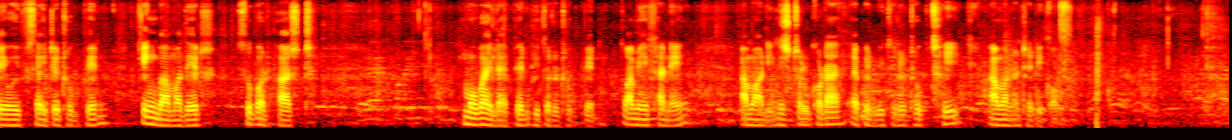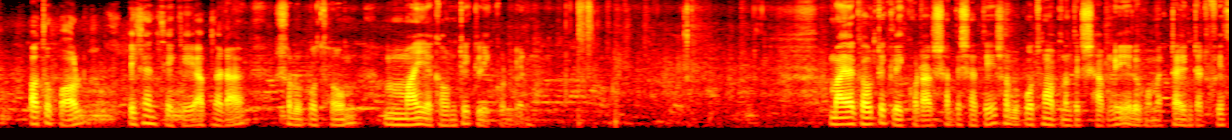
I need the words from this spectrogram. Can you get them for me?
এই ওয়েবসাইটে ঢুকবেন কিংবা আমাদের সুপারফাস্ট মোবাইল অ্যাপের ভিতরে ঢুকবেন। তো আমি এখানে আমার ইনস্টল করা অ্যাপের ভিতরে ঢুকছি আমানা টেলিকম অতপর এখান থেকে আপনারা সর্বপ্রথম মাই অ্যাকাউন্টে ক্লিক করবেন। মাই অ্যাকাউন্টে ক্লিক করার সাথে সাথে সর্বপ্রথম আপনাদের সামনে এরকম একটা ইন্টারফেস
